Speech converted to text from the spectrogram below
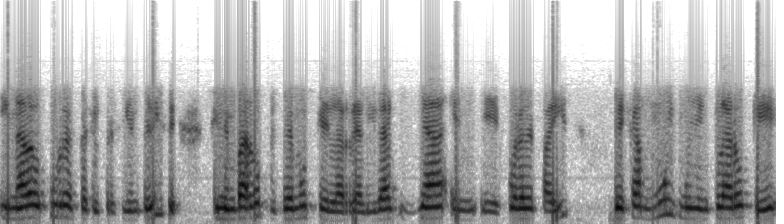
y nada ocurre hasta que el presidente dice. Sin embargo, pues vemos que la realidad ya en, eh, fuera del país deja muy, muy en claro que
